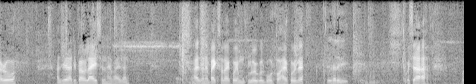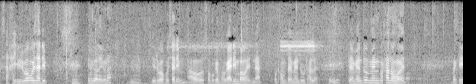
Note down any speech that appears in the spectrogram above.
আৰু আজি ৰাতিপুৱা ওলাই আহিছিল নহয় ভাইজান? ভাইজানে বাইক চলাই কৈ মোক লৈ গ'ল বহুত সহায় কৰিলে। পইচা দিবি? পইচা পইচা ইউটিউবৰ পইচা দিম। কেনেকুৱা লাগিব না? ইউটিউবৰ পইচা দিম আৰু চবকে ভগাই দিম বাৰু সেইদিনা প্ৰথম পে'মেণ্টটো উঠালে। পে'মেণ্টটো মেইন কথা নহয়। বাকী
